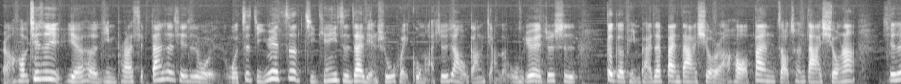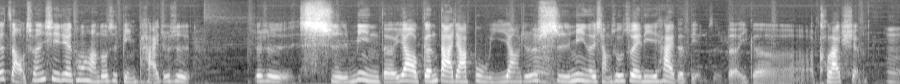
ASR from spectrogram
然后其实也很 impressive。但是其实我我自己因为这几天一直在脸书回顾嘛，就是像我刚刚讲的，五月就是各个品牌在办大秀，然后办早春大秀。那其实早春系列通常都是品牌就是。就是使命的要跟大家不一样，就是使命的想出最厉害的点子的一个 collection。嗯，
